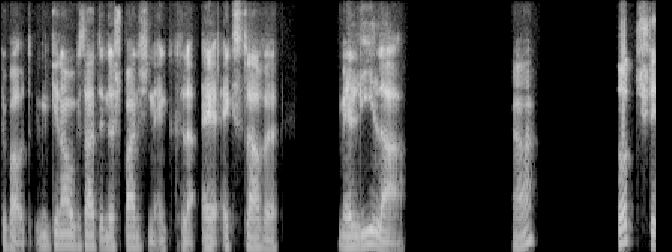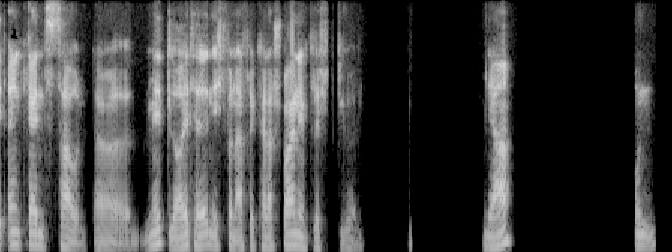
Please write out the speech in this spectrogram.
gebaut. Genauer gesagt in der spanischen Enkla äh, Exklave Melilla. Ja? Dort steht ein Grenzzaun, damit Leute nicht von Afrika nach Spanien flüchten können. Ja? Und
